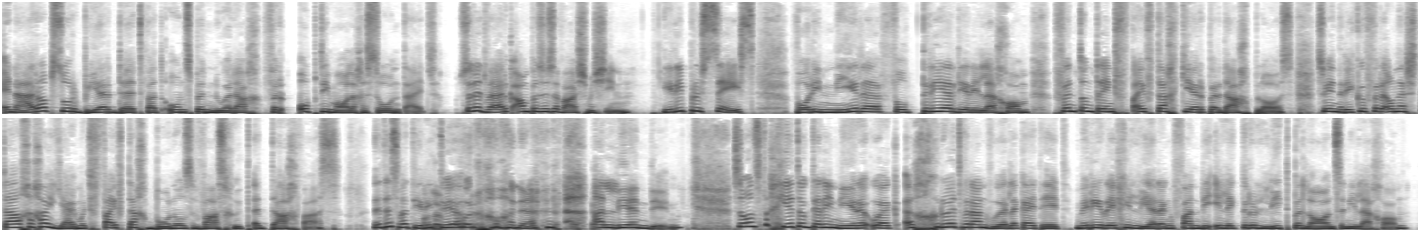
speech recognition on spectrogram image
en herabsorbeer dit wat ons benodig vir optimale gesondheid. So dit werk amper soos 'n wasmasjien. Hierdie proses waar die niere filtreer deur die liggaam vind omtrent 50 keer per dag plaas. So Enrico veronderstel gou jy moet 50 bondels wasgoed 'n dag was. Dit is wat hierdie Alle... twee organe alleen doen. So ons vergeet ook dat die niere ook 'n groot verantwoordelikheid het met die regulering van die elektrolytbalans in die liggaam.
